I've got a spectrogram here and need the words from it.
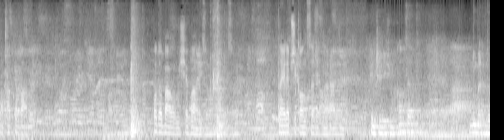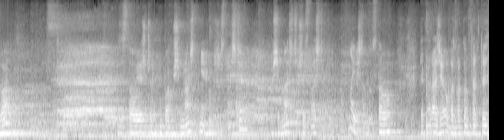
napakowanych. Podobało mi się bardzo, bardzo. Najlepszy koncert jak na razie. Kończyliśmy koncert numer dwa. Zostało jeszcze chyba 18, nie, 16, 18, 16. No ileś tam zostało. Jak na razie oba dwa koncerty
